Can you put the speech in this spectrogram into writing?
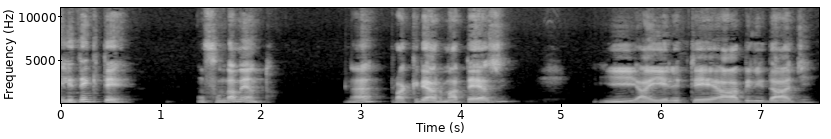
ele tem que ter um fundamento, né, para criar uma tese e aí ele ter a habilidade,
